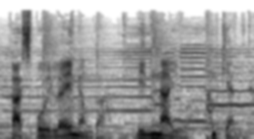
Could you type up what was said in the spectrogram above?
가스보일러의 명가 민나이와 함께합니다.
